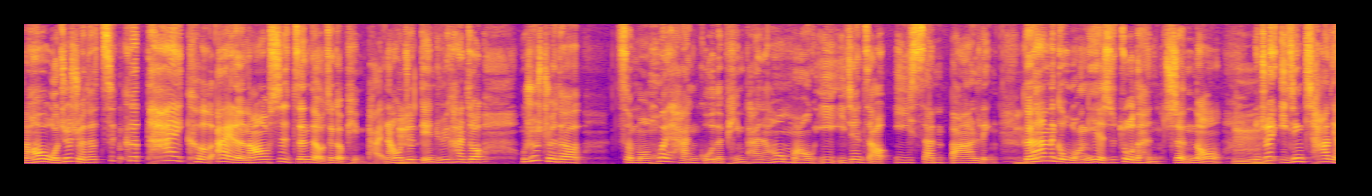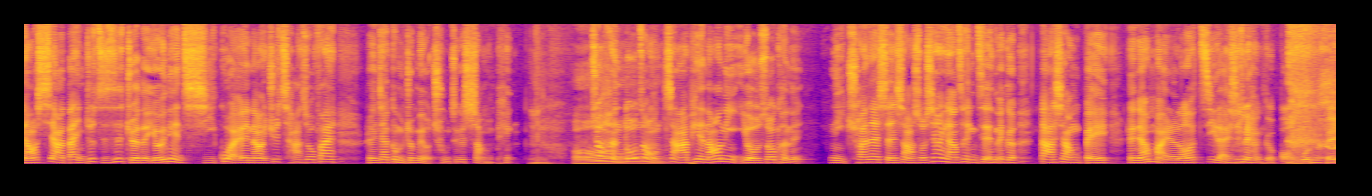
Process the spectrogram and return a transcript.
然后我就觉得这个太可爱了，然后是真的有这个品牌，然后我就点进去看之后，嗯、我就觉得怎么会韩国的品牌，然后毛衣一件只要一三八零，可是它那个网页也是做的很真哦，嗯、你就已经差点要下单，你就只是觉得有一点奇怪，然后你去查之后发现人家根本就没有出这个商品，嗯，就很多这种诈骗，然后你有时候可能你穿在身上的时候，像杨丞琳之前那个大象杯，人家买了然后寄来是两个保温杯，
